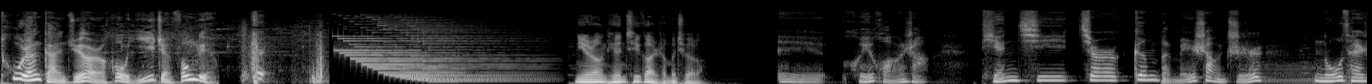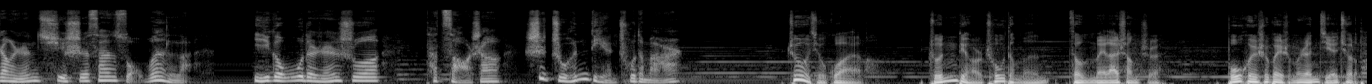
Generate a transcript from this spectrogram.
突然感觉耳后一阵风掠。你让田七干什么去了？呃，回皇上，田七今儿根本没上职，奴才让人去十三所问了，一个屋的人说，他早上是准点出的门儿。这就怪了，准点出的门怎么没来上职？不会是被什么人劫去了吧？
